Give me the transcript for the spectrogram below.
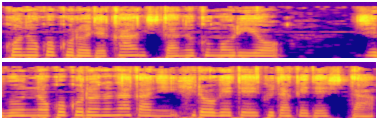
この心で感じたぬくもりを自分の心の中に広げていくだけでした。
